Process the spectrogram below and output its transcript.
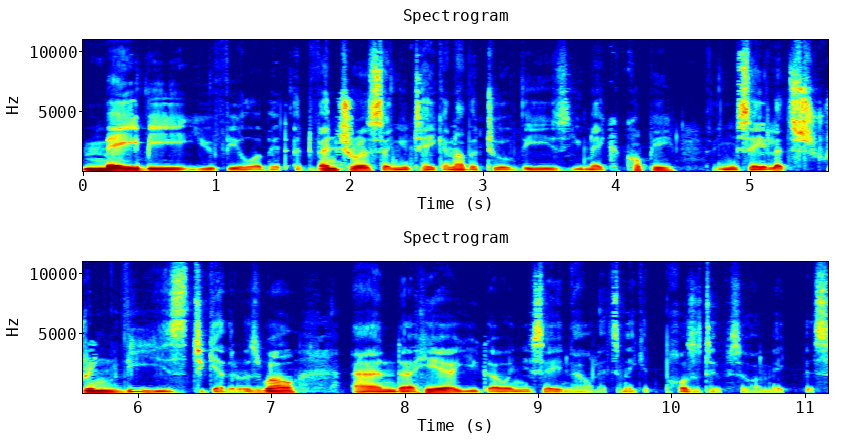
Maybe you feel a bit adventurous and you take another two of these, you make a copy, and you say, let's string these together as well. And uh, here you go and you say, now let's make it positive. So I make this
